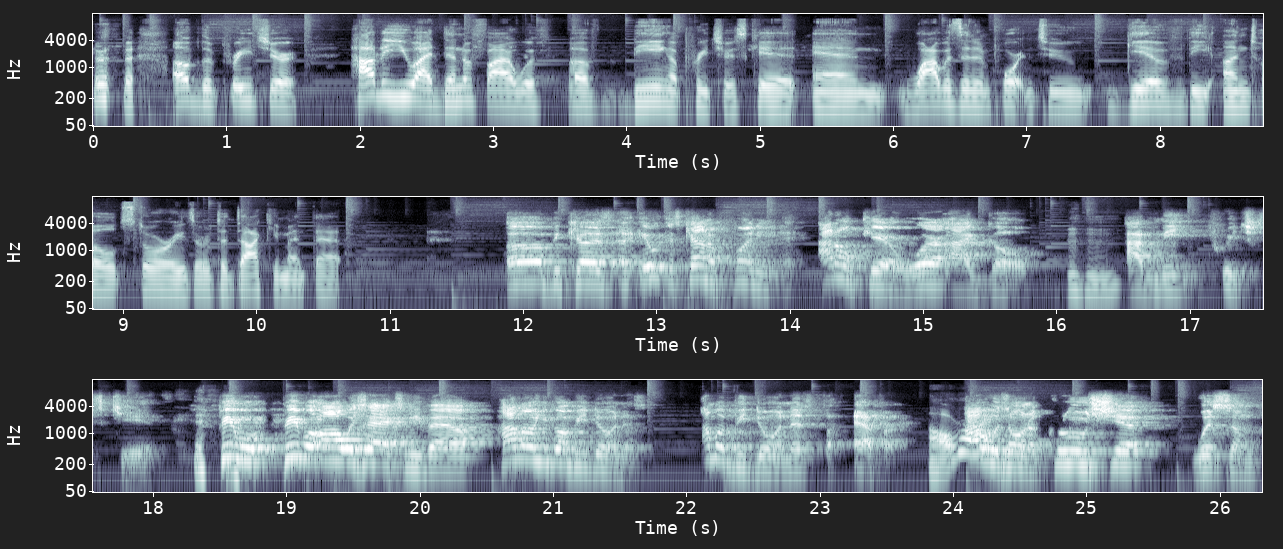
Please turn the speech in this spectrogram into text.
of the preacher. How do you identify with of being a preacher's kid, and why was it important to give the untold stories or to document that? Uh, because uh, it, it's kind of funny. I don't care where I go, Mm-hmm. I meet preachers' kids. People people always ask me, Val, how long you gonna be doing this? I'm gonna be doing this forever. All right. I was on a cruise ship with some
